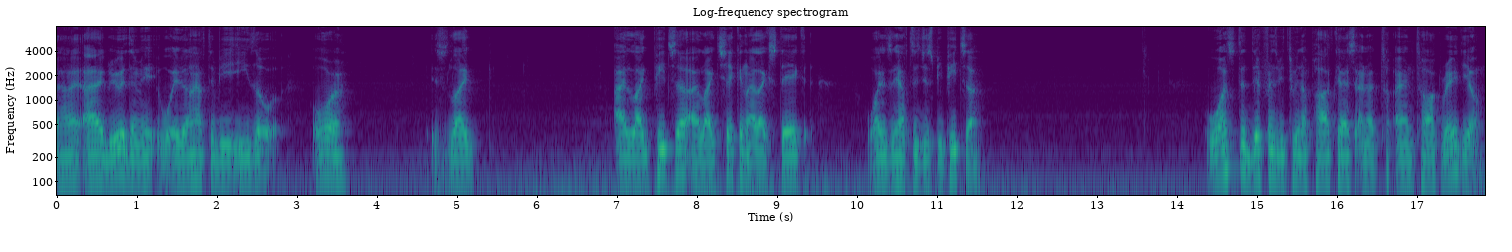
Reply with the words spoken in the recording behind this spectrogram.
I, I agree with him. It, it don't have to be either or. It's like I like pizza, I like chicken, I like steak. Why does it have to just be pizza? What's the difference between a podcast and a t- and talk radio?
